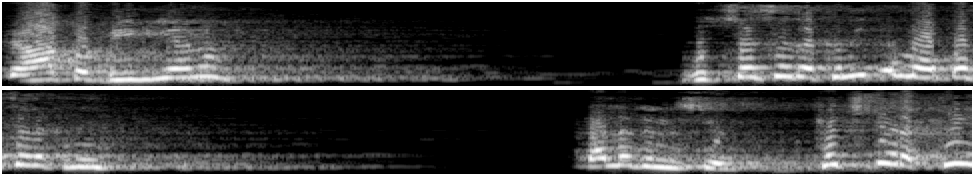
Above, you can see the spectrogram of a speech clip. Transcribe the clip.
کیا تو بیویاں نا؟ غصے سے رکھنی کہ محبت سے رکھنی۔ پہلے دن سے۔ کھچ کے رکھی۔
